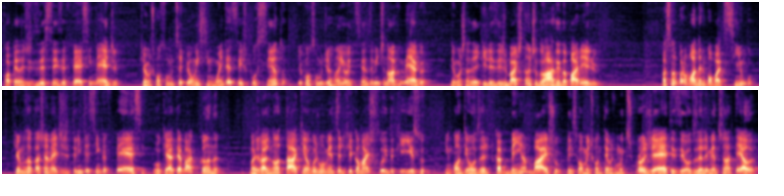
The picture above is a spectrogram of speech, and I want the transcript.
com apenas 16 FPS em média. tivemos consumo de CPU em 56% e consumo de RAM em 829 MB, demonstrando aí que ele exige bastante do hardware do aparelho. Passando para o Modern Combat 5, tivemos uma taxa média de 35 FPS, o que é até bacana, mas vale notar que em alguns momentos ele fica mais fluido que isso, enquanto em outros ele fica bem abaixo, principalmente quando temos muitos projéteis e outros elementos na tela.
